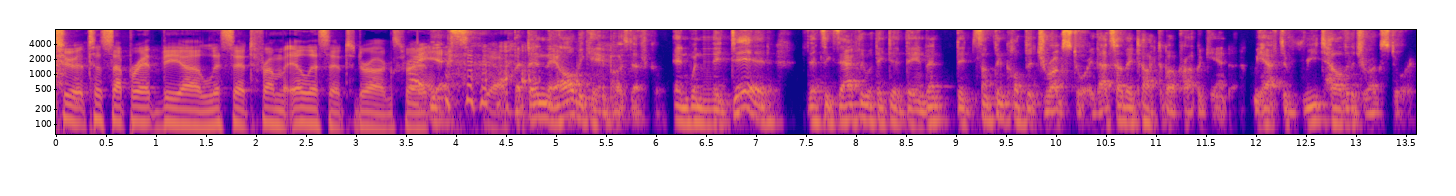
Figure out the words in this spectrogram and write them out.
to to separate the uh, licit from illicit drugs right, right. yes yeah. but then they all became post-ethical and when they did that's exactly what they did they invented something called the drug story that's how they talked about propaganda we have to retell the drug story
